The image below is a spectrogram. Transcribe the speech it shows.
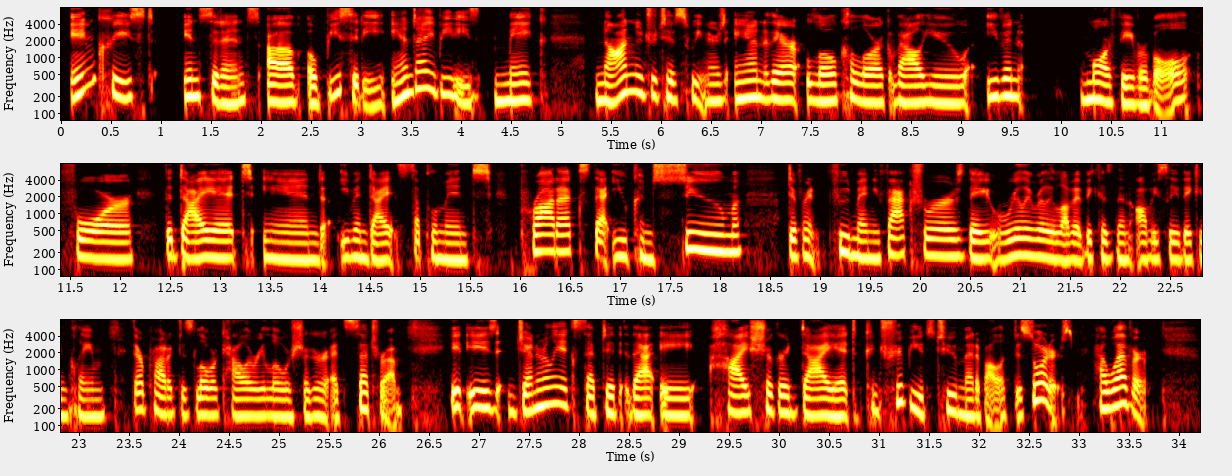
increased incidence of obesity and diabetes make non nutritive sweeteners and their low caloric value even more favorable for the diet and even diet supplement products that you consume different food manufacturers. They really, really love it because then obviously they can claim their product is lower calorie, lower sugar, etc. It is generally accepted that a high sugar diet contributes to metabolic disorders. However,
